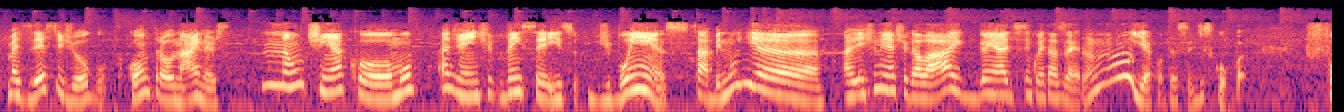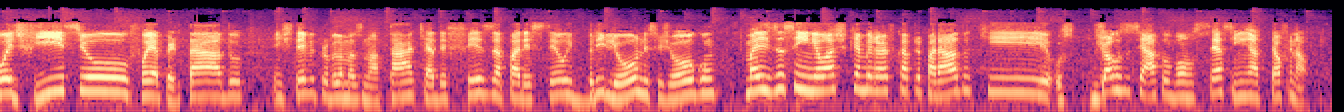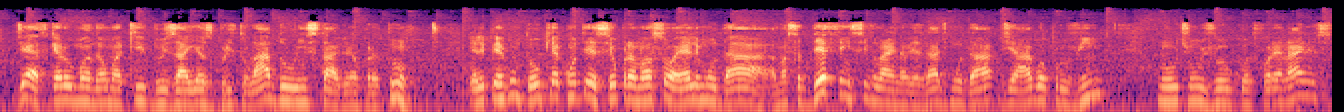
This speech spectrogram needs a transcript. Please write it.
Mas esse jogo contra o Niners não tinha como a gente vencer isso de boinhas, sabe? Não ia. A gente não ia chegar lá e ganhar de 50 a 0. Não ia acontecer, desculpa. Foi difícil, foi apertado, a gente teve problemas no ataque, a defesa apareceu e brilhou nesse jogo. Mas assim, eu acho que é melhor ficar preparado que os jogos do Seattle vão ser assim até o final. Jeff, quero mandar uma aqui do Isaías Brito lá do Instagram para tu. Ele perguntou o que aconteceu para nossa OL mudar, a nossa defensive line, na verdade, mudar de água para o vinho no último jogo contra o 49ers.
